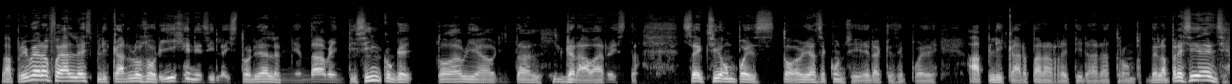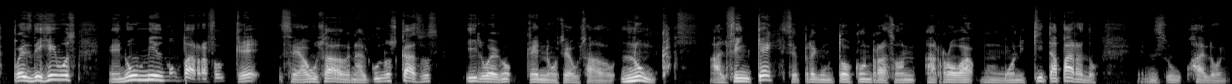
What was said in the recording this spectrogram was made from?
La primera fue al explicar los orígenes y la historia de la enmienda 25, que todavía ahorita al grabar esta sección, pues todavía se considera que se puede aplicar para retirar a Trump de la presidencia. Pues dijimos en un mismo párrafo que se ha usado en algunos casos y luego que no se ha usado nunca. Al fin que, se preguntó con razón arroba Moniquita Pardo en su jalón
